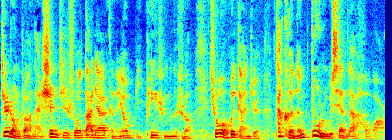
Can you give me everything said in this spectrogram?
这种状态，甚至说大家可能要比拼什么的时候，其实我会感觉它可能不如现在好玩儿。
